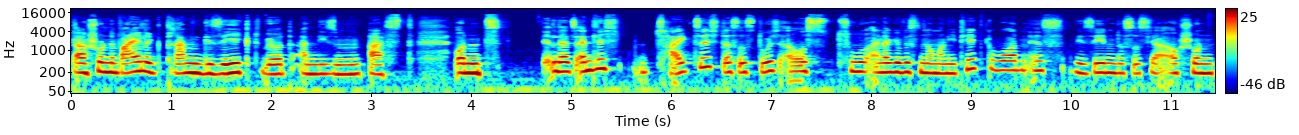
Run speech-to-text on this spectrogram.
da schon eine Weile dran gesägt wird an diesem Ast. Und letztendlich zeigt sich, dass es durchaus zu einer gewissen Normalität geworden ist. Wir sehen, dass es ja auch schon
